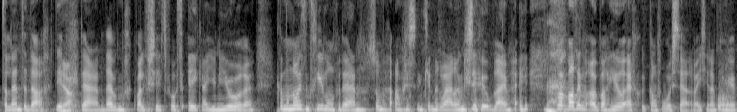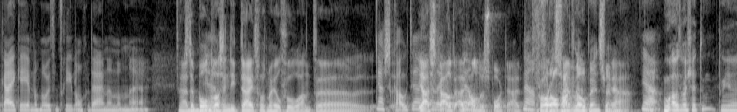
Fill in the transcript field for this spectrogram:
talentendag. Die heb Ja. ik gedaan. Daar heb ik me gekwalificeerd voor het EK junioren. Ik had nog nooit een triathlon gedaan. Sommige ouders en kinderen waren er niet zo heel blij mee. maar wat ik me ook wel heel erg goed kan voorstellen. Weet je, dan kom je kijken, je hebt nog nooit een triathlon gedaan. En dan, eh, Ja, de bond Ja. was in die tijd volgens mij heel veel aan het... eh, ja, scouten. ja, scouten uit Ja. andere sporten. Uit Ja. het Vooral zwemmen. hardlopen en zwemmen. Ja, Ja. Hoe oud was jij toen? toen je...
